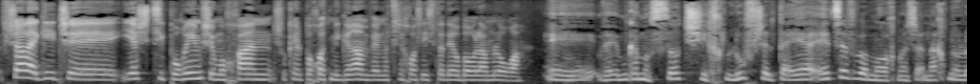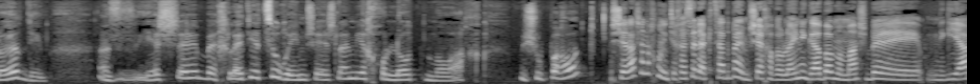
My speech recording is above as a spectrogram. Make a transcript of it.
אפשר להגיד שיש ציפורים שמוחן שוקל פחות מגרם והן מצליחות להסתדר בעולם לא רע. אה, והן גם עושות שחלוף של תאי העצב במוח, מה שאנחנו לא יודעים. אז יש אה, בהחלט יצורים שיש להם יכולות מוח משופרות. שאלה שאנחנו נתייחס אליה קצת בהמשך, אבל אולי ניגע בה ממש בנגיעה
